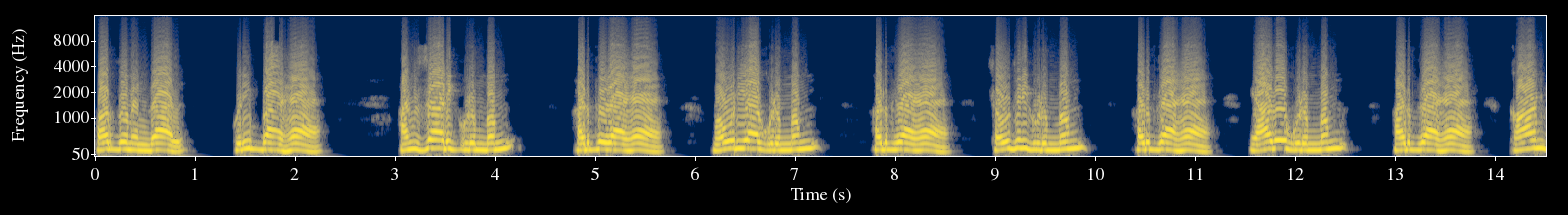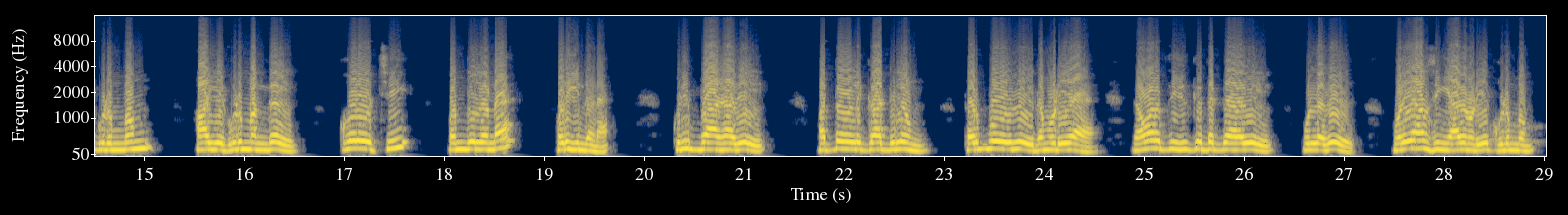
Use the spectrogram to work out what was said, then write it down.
பார்த்தோம் என்றால் குறிப்பாக அன்சாரி குடும்பம் அடுத்ததாக மௌரியா குடும்பம் அடுத்ததாக சௌத்ரி குடும்பம் அடுத்ததாக யாதவ் குடும்பம் அடுத்ததாக கான் குடும்பம் ஆகிய குடும்பங்கள் கோரோச்சி வந்துள்ளன வருகின்றன. குறிப்பாக அதில் மற்றவர்களை காட்டிலும் தற்போது நம்முடைய கவனத்தை ஈர்க்கத்தக்க அளவில் உள்ளது. முலையாம் சிங் யாதவனுடைய குடும்பம்.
